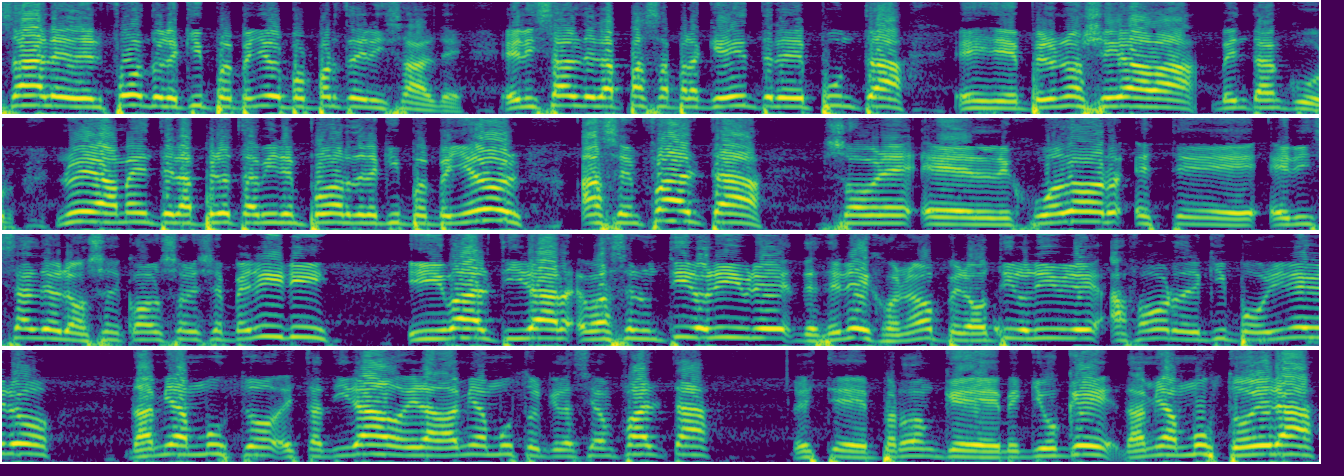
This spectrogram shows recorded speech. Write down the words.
Sale del fondo el equipo de Peñarol por parte de Elizalde. Elizalde la pasa para que entre de punta, eh, pero no llegaba Bentancur. Nuevamente la pelota viene en poder del equipo de Peñarol. Hacen falta sobre el jugador este Elizalde, no, sobre Cepelini. Y va a tirar, va a ser un tiro libre desde lejos, ¿no? Pero tiro libre a favor del equipo brinegro. Damián Musto está tirado, era Damián Musto el que le hacían falta. Este, perdón que me equivoqué. Damián Musto era.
